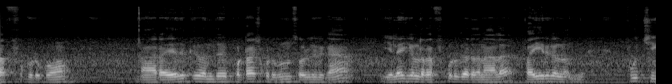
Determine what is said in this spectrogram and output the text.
ரஃப் கொடுக்கும். நான் எதுக்கு வந்து பொட்டாஷ் கொடுக்கணும்னு சொல்லியிருக்கேன். இலைகள் ரஃப் கொடுக்கறதுனால பயிர்கள் வந்து பூச்சி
